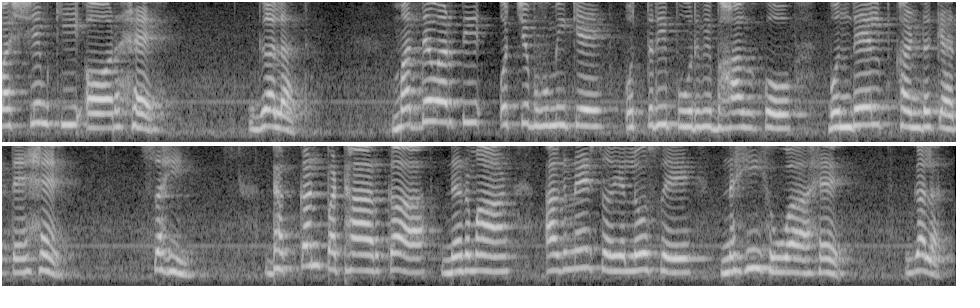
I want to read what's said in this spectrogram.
पश्चिम की ओर है। गलत। मध्यवर्ती उच्च भूमि के उत्तरी पूर्वी भाग को बुंदेलखंड कहते हैं। सही। ढक्कन पठार का निर्माण अग्नि शैलों से नहीं हुआ है। गलत।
